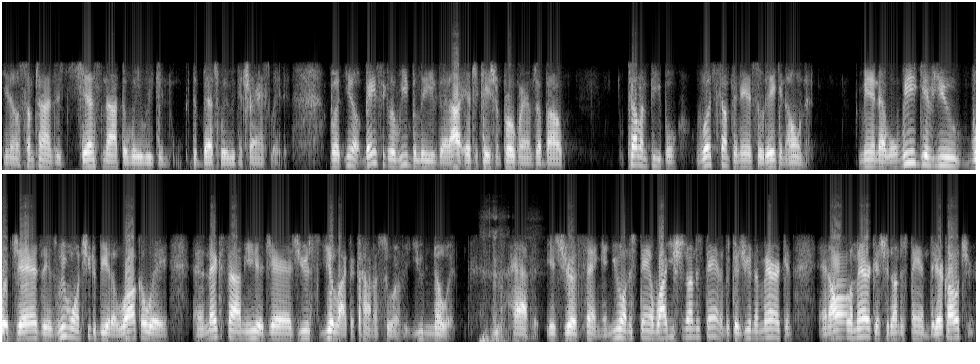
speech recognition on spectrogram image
You know, sometimes it's just not the way we can, the best way we can translate it. But you know, basically, we believe that our education programs are about telling people what something is so they can own it. Meaning that when we give you what jazz is, we want you to be able to walk away, and the next time you hear jazz, you you're like a connoisseur of it. You know it, you have it. It's your thing, and you understand why you should understand it because you're an American, and all Americans should understand their culture.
